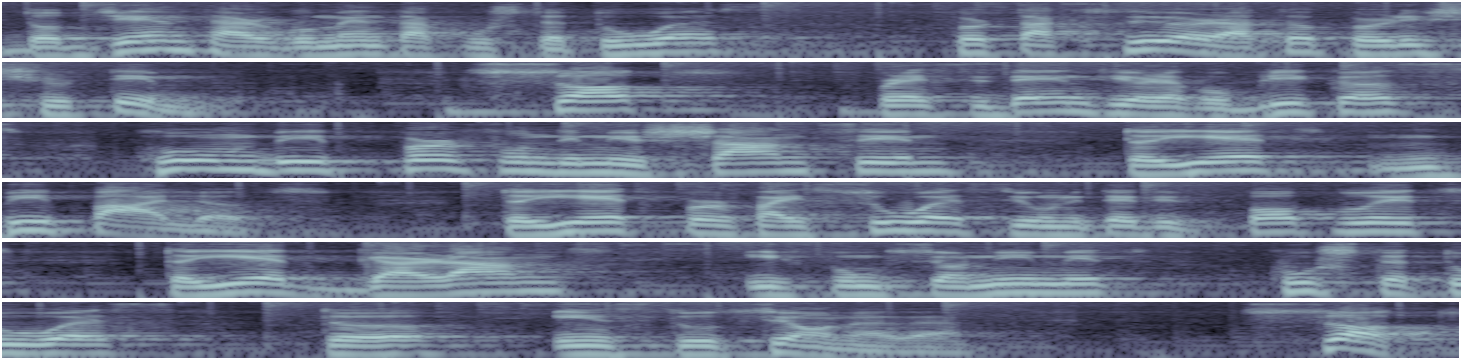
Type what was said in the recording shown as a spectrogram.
do të gjente argumenta kushtetues për ta kthyer atë për rishqyrtim. Sot, Presidenti i Republikës humbi përfundimisht shancin të jetë mbi palët, të jetë përfaqësues i unitetit të popullit, të jetë garant i funksionimit kushtetues të institucioneve. Sot,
